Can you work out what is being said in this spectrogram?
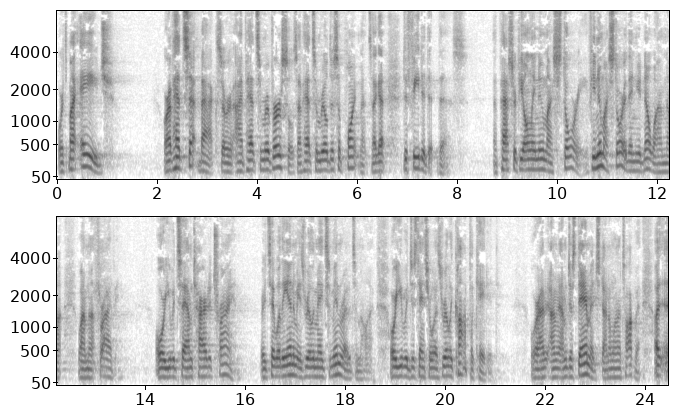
Or it's my age. Or I've had setbacks, or I've had some reversals, I've had some real disappointments. I got defeated at this. Pastor, if you only knew my story, if you knew my story, then you'd know why I'm not, why I'm not thriving. Or you would say, I'm tired of trying. Or you'd say, well, the enemy has really made some inroads in my life. Or you would just answer, well, it's really complicated. Or I, am just damaged. I don't want to talk about it. Uh,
